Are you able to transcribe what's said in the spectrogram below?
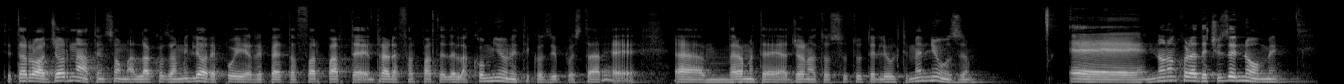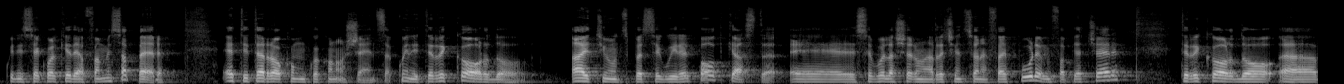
Ti terrò aggiornato, insomma, la cosa migliore è poi, ripeto, far parte, entrare a far parte della community, così puoi stare um, veramente aggiornato su tutte le ultime news e non ho ancora deciso i nomi, quindi se hai qualche idea fammi sapere e ti terrò comunque a conoscenza. Quindi ti ricordo iTunes per seguire il podcast e se vuoi lasciare una recensione fai pure, mi fa piacere. Ti ricordo uh,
